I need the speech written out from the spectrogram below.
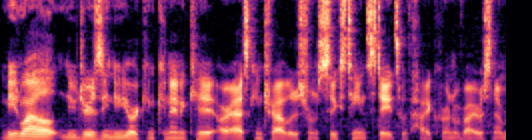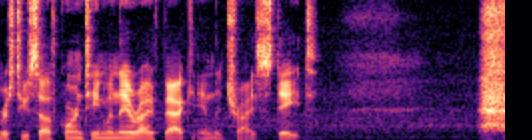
Meanwhile, New Jersey, New York, and Connecticut are asking travelers from 16 states with high coronavirus numbers to self quarantine when they arrive back in the tri state.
